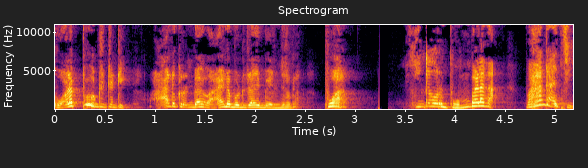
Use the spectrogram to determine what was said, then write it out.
குழப்பி விட்டுட்டி ஆளுக்கு ரெண்டா வாயில போட்டுட்டாய் பெஞ்சிருக்கலாம் போ. இந்த ஒரு பொம்பளை தான். வாங்காச்சு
